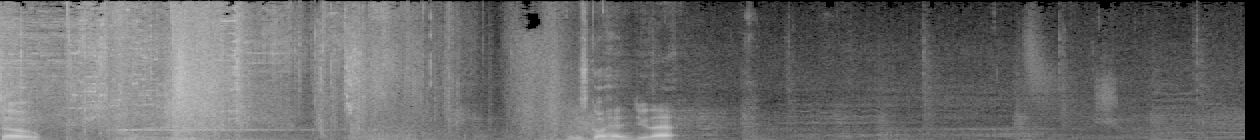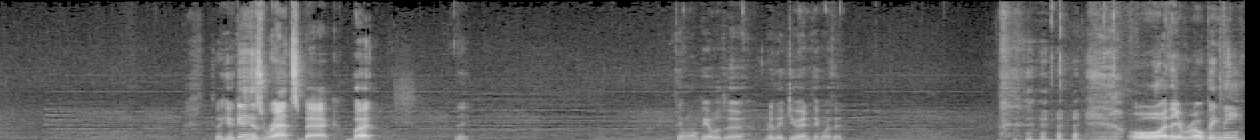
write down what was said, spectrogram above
So... We'll just go ahead and do that. So he'll get his rats back, but they, they won't be able to really do anything with it. oh, are they roping me?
